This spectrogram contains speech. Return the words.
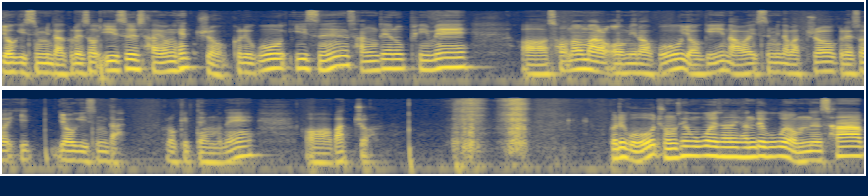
여기 있습니다. 그래서 it을 사용했죠. 그리고 it은 상대 높임의 어, 선어말 어미라고 여기 나와 있습니다. 맞죠? 그래서 it 여기 있습니다. 그렇기 때문에 어, 맞죠. 그리고 중세국어에서는 현대국어에 없는 삽,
